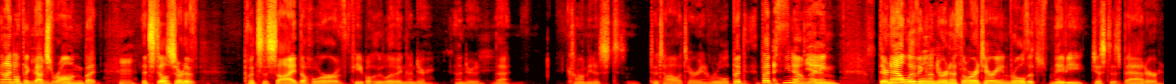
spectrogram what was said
And I don't think that's wrong, but Hmm. it still sort of puts aside the horror of people who living under under that communist totalitarian rule. But but you know, yeah. I mean, they're now living Well- under an authoritarian rule that's maybe just as bad or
